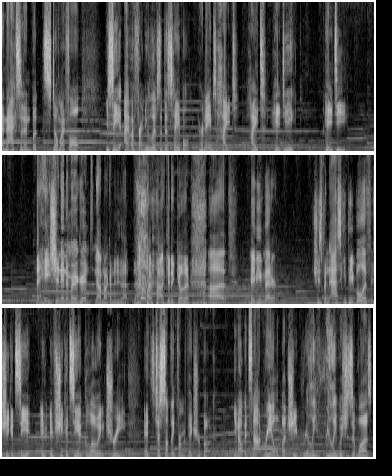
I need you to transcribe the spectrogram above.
an accident, but still my fault. You see, I have a friend who lives at this stable. Her name's Height. Height? Haiti? Haiti. The Haitian immigrant. No, I'm not going to do that. I'm not going to go there. Uh, maybe you've met her. She's been asking people if she could see if, if she could see a glowing tree. It's just something from a picture book. You know, it's not real, but she really, really wishes it was.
